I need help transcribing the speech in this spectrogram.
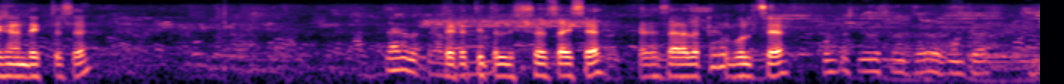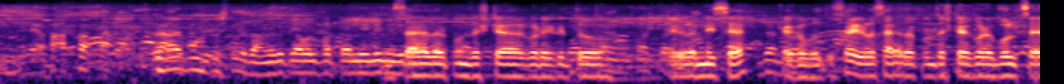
এখানে দেখতেছে। এটা তেতাল্লিশশো চাইছে চার হাজার টাকা বলছে। চার হাজার পঞ্চাশ। টাকা করে কিন্তু এগুলো নিচে কাকা বলতেছে এগুলো চার হাজার পঞ্চাশ টাকা করে বলছে।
